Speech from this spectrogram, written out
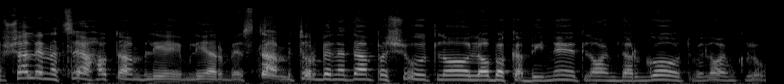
אפשר לנצח אותם בלי, בלי הרבה, סתם בתור בן אדם פשוט, לא, לא בקבינט, לא עם דרגות ולא עם כלום.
